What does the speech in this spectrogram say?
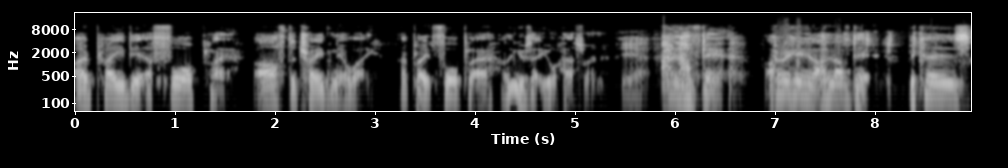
I played it a four player after trading it away. I played four player. I think it was at your house, right? Yeah. I loved it. I really, I loved it because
